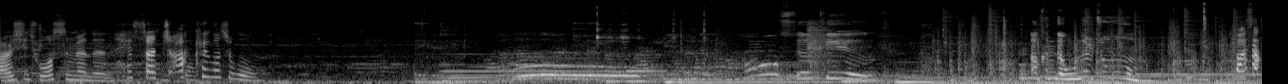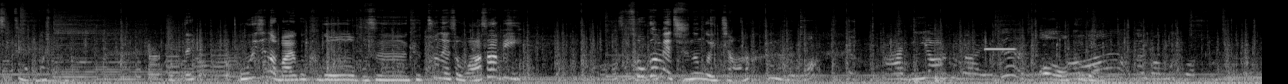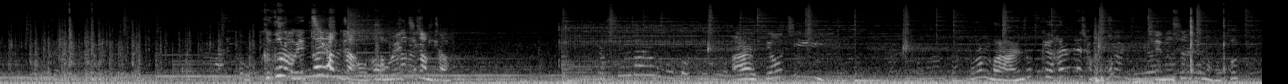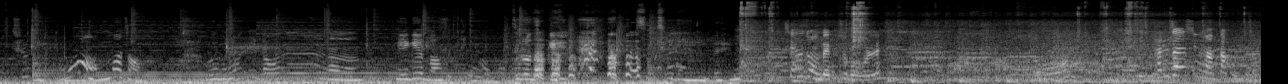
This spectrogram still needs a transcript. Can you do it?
날씨 좋았으면은 햇살 쫙 해가지고. 오, so cute. 아, 근데 오늘 좀 바삭스트 먹고 싶어. 어때? 오리지널 말고 그거 무슨 교촌에서 와사비 소금에 주는 거 있지 않아? 아 니어 프라이드? 어 그거 그거랑 웨지 감자 어 감자 나 순살로 먹고 왔어. 아 뼈지 너랑 말 안 섞게 할래 자꾸? 쟤는 술좀 먹을까? 쟤는 너가 안 맞아 왜 그래? 아니 나는 어 얘기해봐 들어줄게 숙취가 없는데 새우젓 맥주 먹을래? 한 잔씩만 딱 먹자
